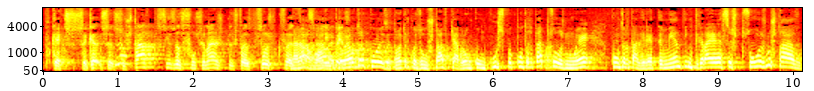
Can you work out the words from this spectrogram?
porque é que se, se- se o Estado precisa de funcionários que lhes fazem pessoas que Não, façam a não, limpeza. então é outra coisa. Então é outra coisa. O Estado que abra um concurso para contratar pessoas, não é contratar diretamente integrar essas pessoas no Estado.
